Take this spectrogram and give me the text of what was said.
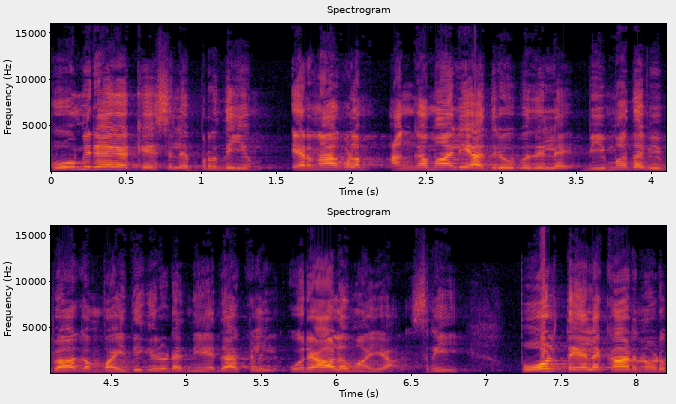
ഭൂമിരേഖ കേസിലെ പ്രതിയും എറണാകുളം അങ്കമാലി അതിരൂപതയിലെ വിമത വിഭാഗം വൈദികരുടെ നേതാക്കളിൽ ഒരാളുമായ ശ്രീ പോൾ തേലക്കാടിനോട്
